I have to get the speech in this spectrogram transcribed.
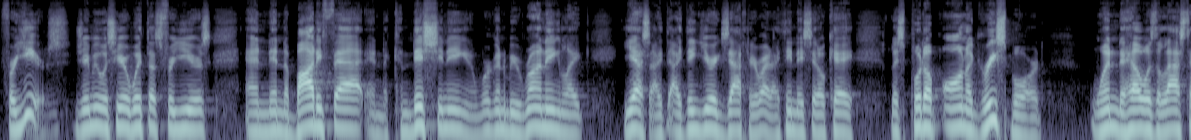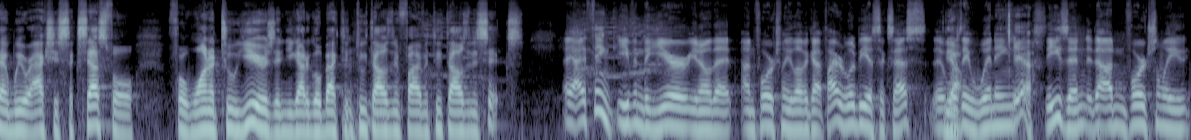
for years. Jimmy was here with us for years, and then the body fat and the conditioning, and we're going to be running. Like, yes, I, I think you're exactly right. I think they said, okay, let's put up on a grease board. When the hell was the last time we were actually successful for one or two years? And you got to go back to 2005 and 2006. I think even the year you know that unfortunately Lovie got fired would be a success. It was a winning Yeah. season. Unfortunately,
